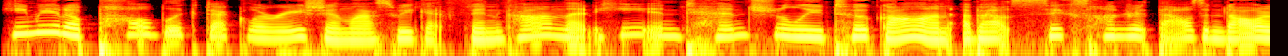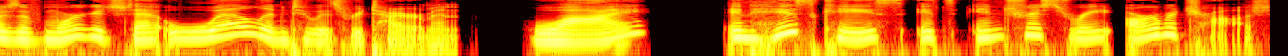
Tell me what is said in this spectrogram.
he made a public declaration last week at FinCon that he intentionally took on about $600,000 of mortgage debt well into his retirement. Why? In his case, it's interest rate arbitrage,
